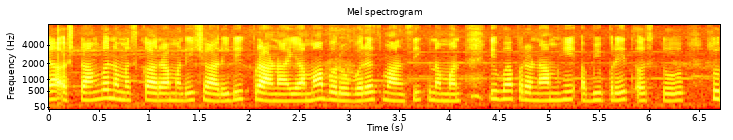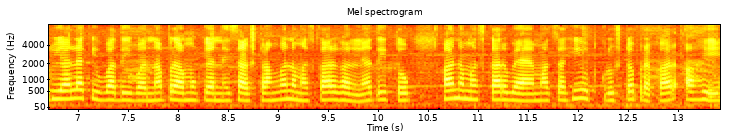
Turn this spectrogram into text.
या अष्टांग नमस्कारामध्ये शारीरिक प्राणायामाबरोबरच मानसिक नमन किंवा प्रणाम ही अभिप्रेत असतो. सूर्याला किंवा देवांना प्रामुख्याने साष्टांग नमस्कार घालण्यात येतो. हा नमस्कार व्यायामाचाही उत्कृष्ट प्रकार आहे.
